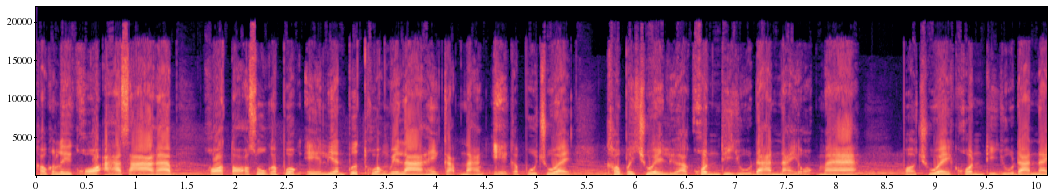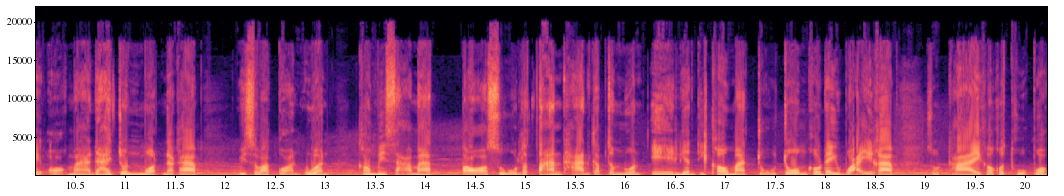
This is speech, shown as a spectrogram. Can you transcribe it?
เขาก็เลยขออาสาครับ ขอต่อสู้กับพวกเอเลี่ยนเพื่อถ่วงเวลาให้กับนางเอกกับผู้ช่วย เข้าไปช่วยเหลือคนที่อยู่ด้านในออกมา พอช่วยคนที่อยู่ด้านในออกมาได้จนหมดนะครับ วิศวกรอ้วนเขาไม่สามารถ ต่อสู้และต้านทานกับจำนวนเอเลี่ยนที่เข้ามาจู่โจมเขาได้ไหวครับ สุดท้ายเขาก็ถูกพวก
